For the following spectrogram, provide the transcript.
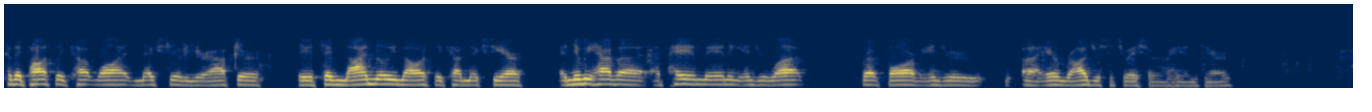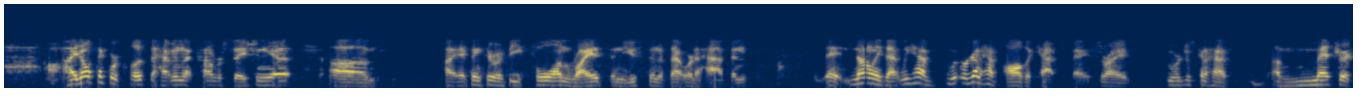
Could they possibly cut Watt next year, the year after? They would save nine million dollars they cut next year. And do we have a, a Peyton Manning, Andrew Luck, Brett Favre, Andrew uh, Aaron Rodgers situation on our hands here? I don't think we're close to having that conversation yet. Um, I think there would be full-on riots in Houston if that were to happen. Not only that, we have we're going to have all the cap space, right? We're just going to have a metric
